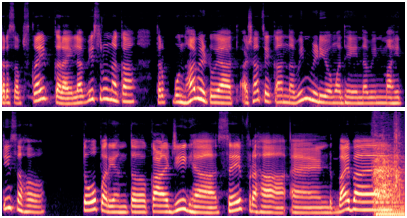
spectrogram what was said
तर सबस्क्राईब करायला विसरू नका. तर पुन्हा भेटूयात अशाच एका नवीन व्हिडिओमध्ये नवीन माहितीसह. तोपर्यंत काळजी घ्या सेफ रहा अँड बाय बाय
